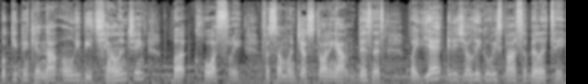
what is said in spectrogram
Bookkeeping can not only be challenging but costly for someone just starting out in business, but yet it is your legal responsibility.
